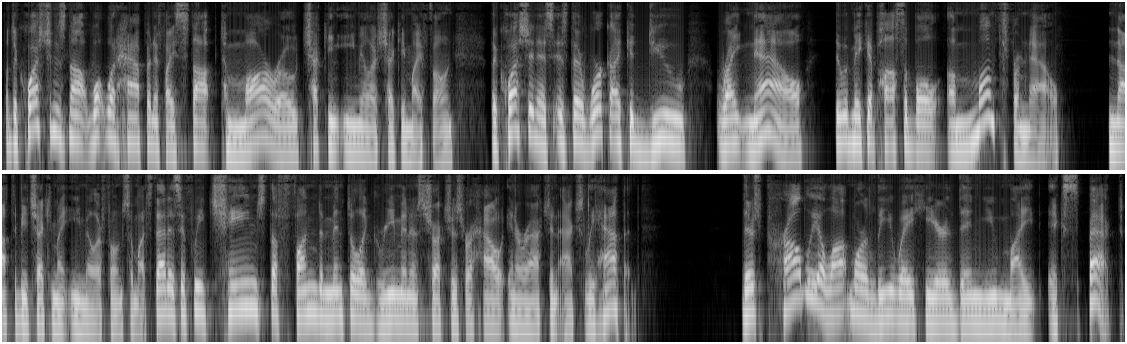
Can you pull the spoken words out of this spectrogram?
But the question is not what would happen if I stopped tomorrow checking email or checking my phone. The question is, is there work I could do right now that would make it possible a month from now not to be checking my email or phone so much? That is, if we change the fundamental agreement and structures for how interaction actually happened there's probably a lot more leeway here than you might expect.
